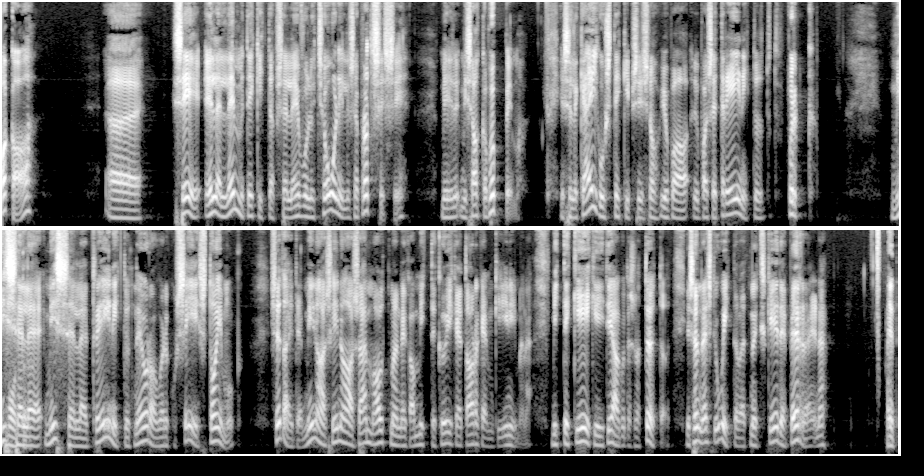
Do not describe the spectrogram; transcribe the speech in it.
aga äh, see LLM tekitab selle evolutsioonilise protsessi, mis hakkab õppima ja selle käigus tekib siis noh, juba, juba see treenitud võrk. mis Mootor. selle, mis selle treenitud neurovõrgu sees toimub, seda ei tea mina, sina, Sam Altman ega mitte kõige targemgi inimene. mitte keegi ei tea, kuidas nad töötavad ja see on hästi huvitav, et näiteks GDPR on ju, et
